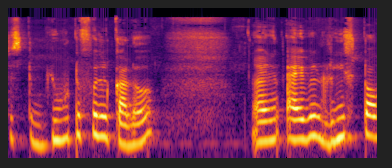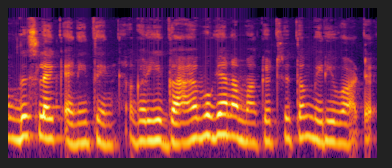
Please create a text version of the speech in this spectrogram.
just a beautiful color. And i will restock this like anything. Agar ye gayab ho gaya na market meri वाट hai.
